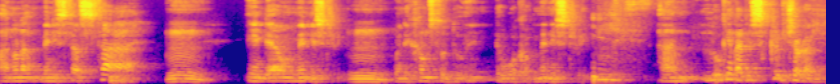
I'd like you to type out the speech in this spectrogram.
another minister's style Mm. In their own ministry mm. when it comes to doing the work of ministry. And looking at it scripturally,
